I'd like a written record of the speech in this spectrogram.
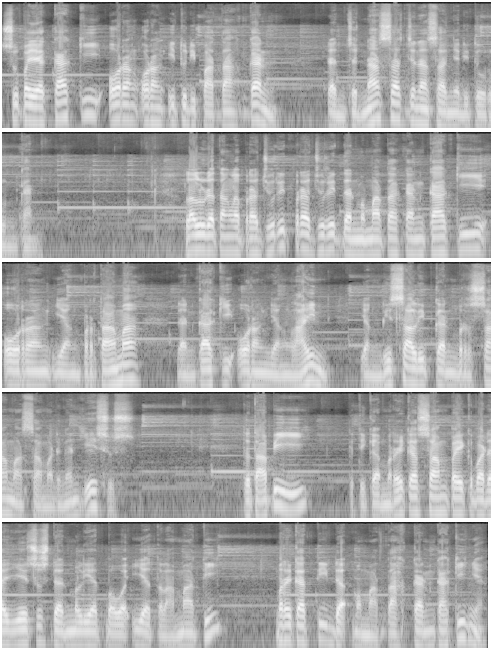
supaya kaki orang-orang itu dipatahkan dan jenazah-jenazahnya diturunkan. Lalu datanglah prajurit-prajurit dan mematahkan kaki orang yang pertama dan kaki orang yang lain yang disalibkan bersama-sama dengan Yesus. Tetapi ketika mereka sampai kepada Yesus dan melihat bahwa ia telah mati, mereka tidak mematahkan kakinya.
